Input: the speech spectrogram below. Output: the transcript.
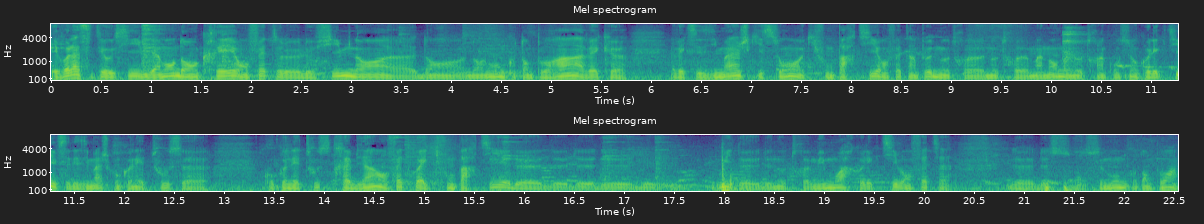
et voilà, c'était aussi évidemment d'ancrer en fait le, film dans, euh, dans, dans, le monde contemporain avec, euh, avec ces images qui, sont, qui font partie en fait un peu de notre, notre, maintenant de notre inconscient collectif. C'est des images qu'on connaît tous. Euh, qu'on connaît tous très bien en fait quoi, et qui font partie de, de, de, de oui, de, notre mémoire collective en fait de, ce monde contemporain.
